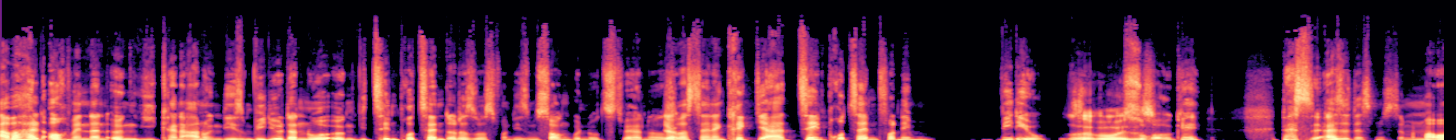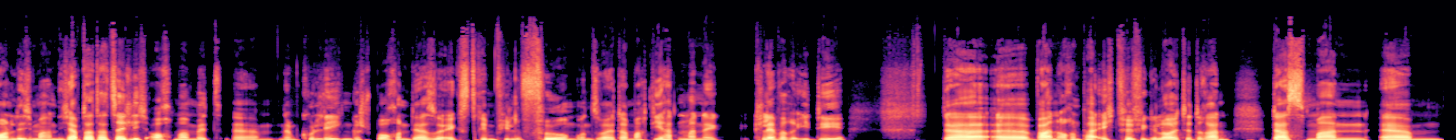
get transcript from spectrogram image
Aber halt auch, wenn dann irgendwie, keine Ahnung, in diesem Video dann nur irgendwie 10% oder sowas von diesem Song benutzt werden oder Ja. sowas, dann kriegt ja 10% von dem Video. So ist es. Okay. Das, also das müsste man mal ordentlich machen. Ich habe da tatsächlich auch mal mit ähm, einem Kollegen gesprochen, der so extrem viele Firmen und so weiter macht. Die hatten mal eine clevere Idee. Da äh, waren auch ein paar echt pfiffige Leute dran, dass man ähm,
